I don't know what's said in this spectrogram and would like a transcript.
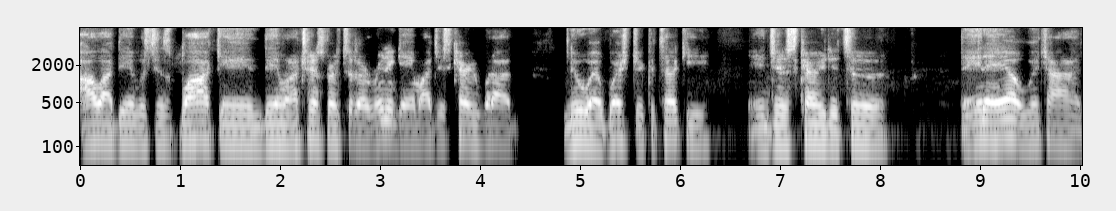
All I did was just block. And then when I transferred to the arena game, I just carried what I knew at Western Kentucky and just carried it to the NAL, which I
